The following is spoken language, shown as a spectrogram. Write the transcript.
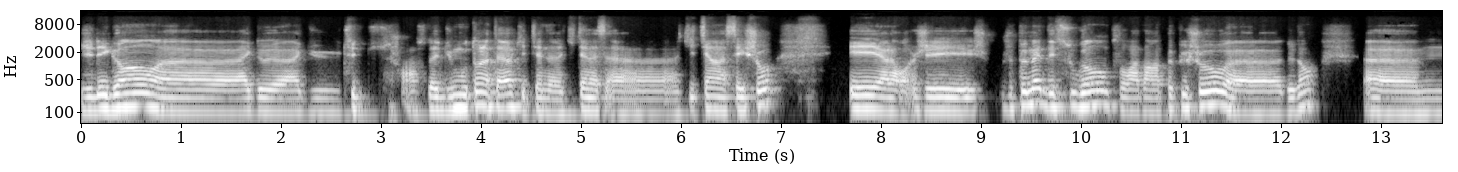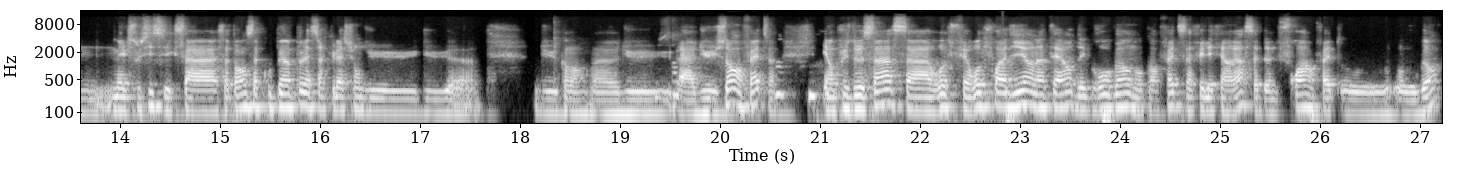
J'ai des gants avec, de, avec du, du mouton à l'intérieur qui tiennent, qui tiennent, qui tient assez chaud. Et alors, j'ai, je peux mettre des sous-gants pour avoir un peu plus chaud euh, dedans, euh, mais le souci c'est que ça, ça tendance à couper un peu la circulation du, du, euh, du comment, euh, du, bah, du sang en fait. Et en plus de ça, ça fait refroidir l'intérieur des gros gants. Donc en fait, ça fait l'effet inverse, ça donne froid en fait aux, aux gants.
